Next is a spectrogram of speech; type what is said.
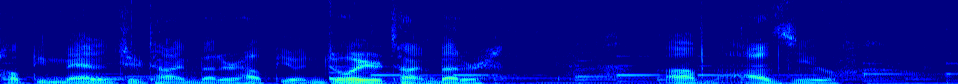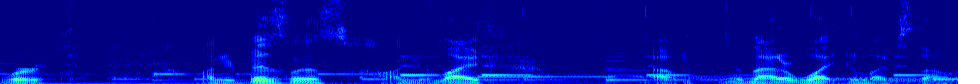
help you manage your time better, help you enjoy your time better um, as you work on your business, on your life, um, no matter what your lifestyle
